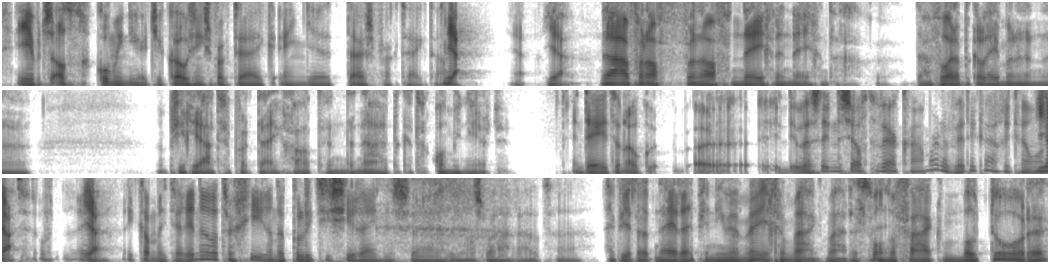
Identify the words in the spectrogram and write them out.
En je hebt het dus altijd gecombineerd, je coachingspraktijk en je thuispraktijk dan? Ja, ja. ja. Nou, vanaf, vanaf 99. Daarvoor heb ik alleen maar een, uh, een psychiatrische praktijk gehad en daarna heb ik het gecombineerd. En deed je het dan ook, eh, was het in dezelfde werkkamer? Dat weet ik eigenlijk helemaal Ja. niet. Of, ja. Ja. ik kan me niet herinneren dat er gierende politie-sirenes eh bij ons waren. Dat, eh, Heb je dat? Nee, dat heb je niet meer meegemaakt. Maar er stonden vaak motoren,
